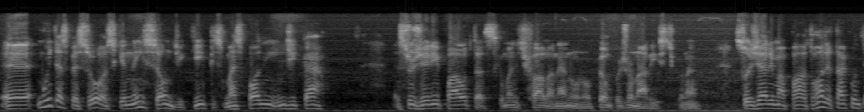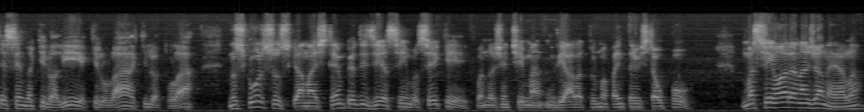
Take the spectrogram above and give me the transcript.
É, muitas pessoas que nem são de equipes, mas podem indicar sugerir pautas, como a gente fala, né, no, no campo jornalístico, né? Sugere uma pauta, olha, está acontecendo aquilo ali, aquilo lá, aquilo lá. Nos cursos há mais tempo eu dizia assim, você que quando a gente enviava a turma para entrevistar o povo, uma senhora na janela,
